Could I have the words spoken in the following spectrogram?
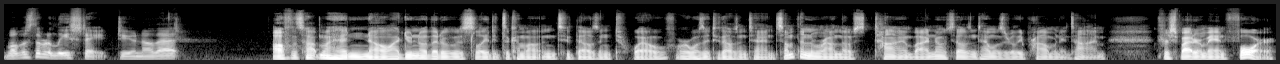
What was the release date? Do you know that? Off the top of my head, no. I do know that it was slated to come out in 2012 or was it 2010? Something around those time, but I know 2010 was a really prominent time for Spider-Man 4.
